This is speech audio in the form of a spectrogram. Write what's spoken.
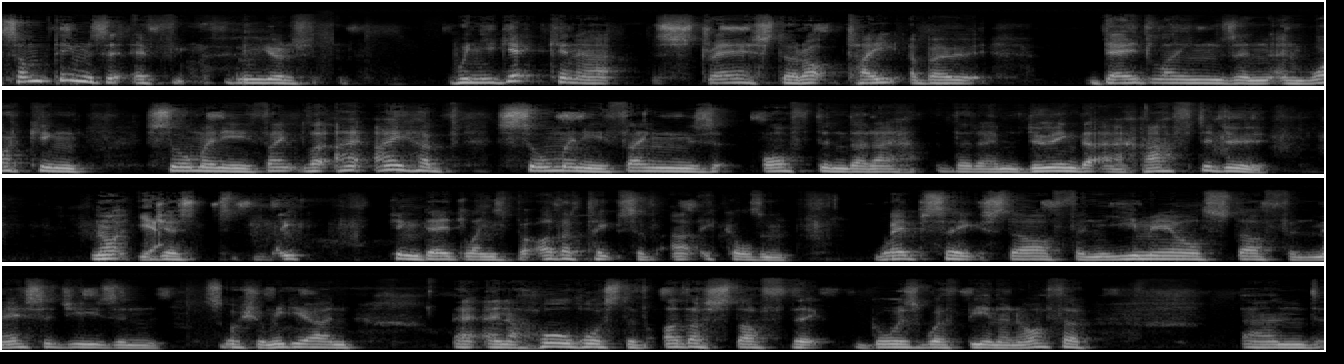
sometimes if when you're when you get kind of stressed or uptight about deadlines and, and working so many things. Like I, I have so many things often that I that I'm doing that I have to do, not yeah. just writing deadlines, but other types of articles and website stuff and email stuff and messages and social media and and a whole host of other stuff that goes with being an author. And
